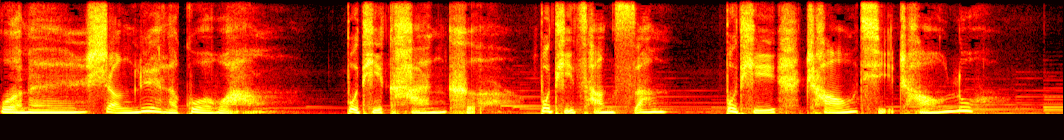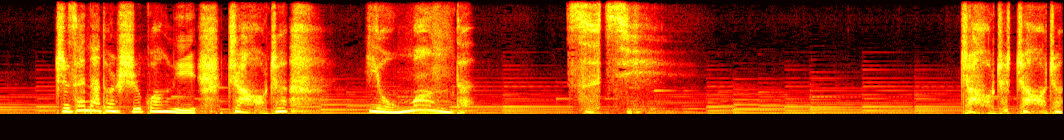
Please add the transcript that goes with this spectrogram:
我们省略了过往。不提坎坷，不提沧桑，不提潮起潮落，只在那段时光里找着有梦的自己。找着找着，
